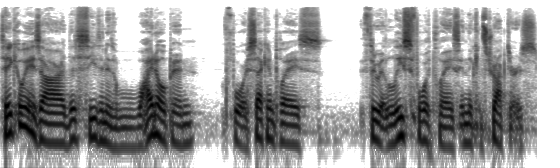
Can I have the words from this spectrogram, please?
Takeaways are this season is wide open for second place through at least fourth place in the constructors.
